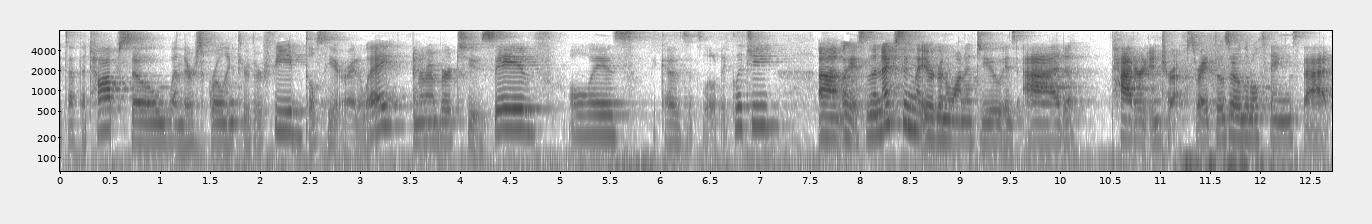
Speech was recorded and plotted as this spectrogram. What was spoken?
it's at the top, so when they're scrolling through their feed, they'll see it right away. And remember to save always because it's a little bit glitchy. Um, okay, so the next thing that you're gonna wanna do is add pattern interrupts, right? Those are little things that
